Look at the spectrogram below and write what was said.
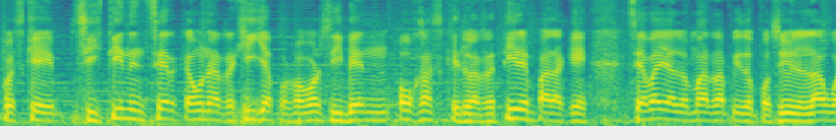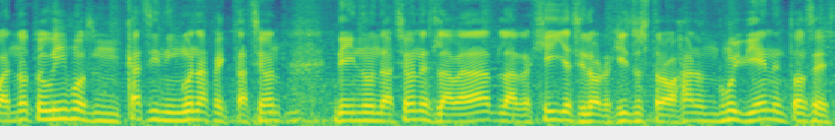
pues que si tienen cerca una rejilla, por favor, si ven hojas, que la retiren para que se vaya lo más rápido posible el agua. No tuvimos casi ninguna afectación de inundaciones, la verdad, las rejillas y los registros trabajaron muy bien, entonces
